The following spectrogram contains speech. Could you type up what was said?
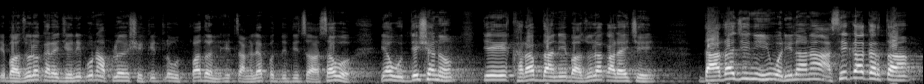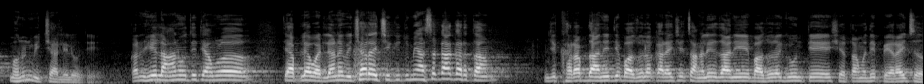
ते बाजूला करायचे जेणेकरून आपलं शेतीतलं उत्पादन हे चांगल्या पद्धतीचं असावं. या उद्देशानं ते खराब दाणे बाजूला काढायचे. दादाजींनी वडिलांना असे का करता? म्हणून विचारलेले होते. कारण हे लहान होते त्यामुळं ते आपल्या वडिलांना विचारायचे की तुम्ही असं का करता? म्हणजे खराब दाणे ते बाजूला करायचे चांगले दाणे बाजूला घेऊन ते शेतामध्ये पेरायचं.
